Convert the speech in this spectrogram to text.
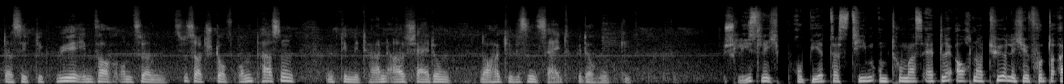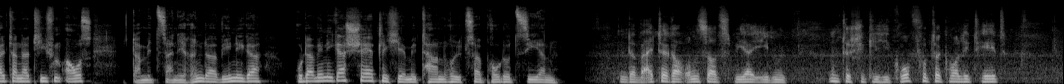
dass sich die Kühe einfach an so einen Zusatzstoff anpassen und die Methanausscheidung nach einer gewissen Zeit wieder hochgeht. Schließlich probiert das Team um Thomas Ettle auch natürliche Futteralternativen aus, damit seine Rinder weniger oder weniger schädliche Methanrülpser produzieren. Und ein weiterer Ansatz wäre eben unterschiedliche Grobfutterqualität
